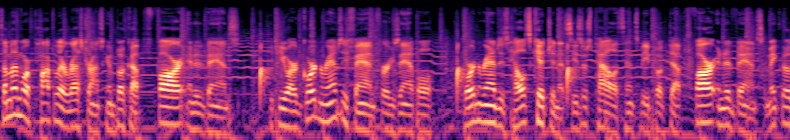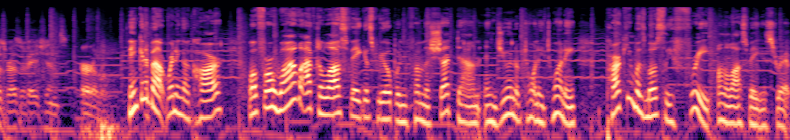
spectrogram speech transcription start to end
Some of the more popular restaurants can book up far in advance. If you are a Gordon Ramsay fan, for example, Gordon Ramsay's Hell's Kitchen at Caesar's Palace tends to be booked up far in advance, so make those reservations early. Thinking about renting a car? Well, for a while after Las Vegas reopened from the shutdown in June of 2020, parking was mostly free on the Las Vegas Strip.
